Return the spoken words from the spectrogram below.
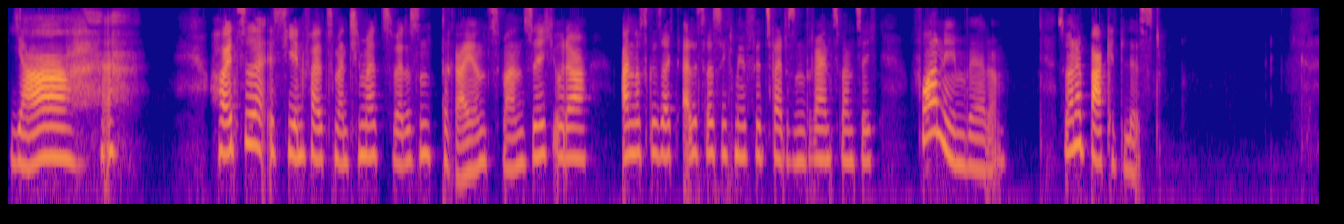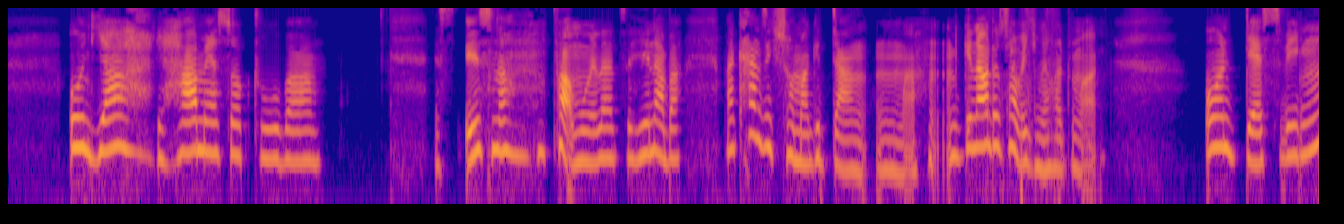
ja, heute ist jedenfalls mein Thema 2023 oder anders gesagt alles, was ich mir für 2023 vornehmen werde. So eine Bucketlist. Und ja, wir haben erst Oktober. Es ist noch ein paar Monate hin, aber man kann sich schon mal Gedanken machen. Und genau das habe ich mir heute Morgen. Und deswegen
